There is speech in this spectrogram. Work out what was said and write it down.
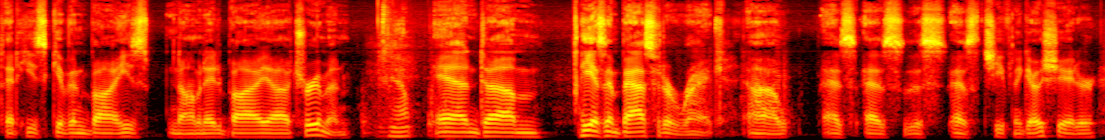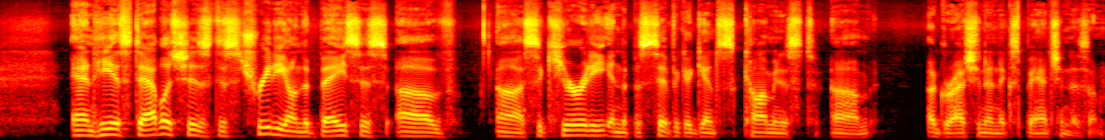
that he's given by he's nominated by uh, Truman, Yep. and um, he has ambassador rank uh, as as this as chief negotiator, and he establishes this treaty on the basis of uh, security in the Pacific against communist um, aggression and expansionism.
